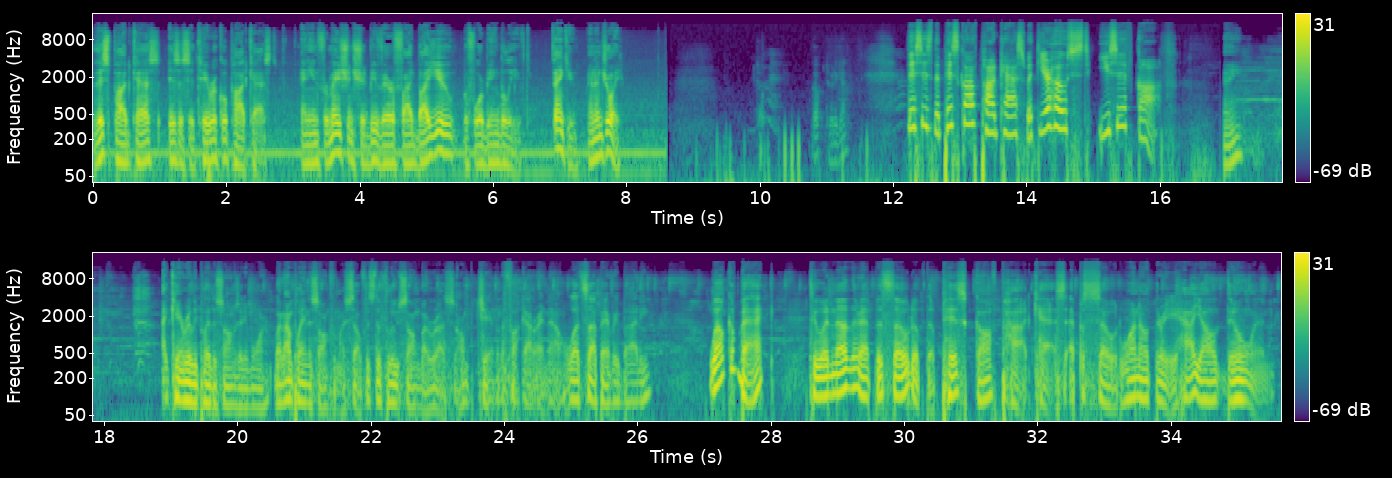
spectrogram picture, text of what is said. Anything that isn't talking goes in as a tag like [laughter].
This podcast is a satirical podcast. Any information should be verified by you before being believed. Thank you and enjoy. This is the Piss Goff Podcast with your host, Yusuf Goff. Okay. I can't really play the songs anymore, but I'm playing the song for myself. It's the flute song by Russ. So I'm jamming the fuck out right now. What's up, everybody? Welcome back to another episode of the Piss Goff Podcast, episode 103. How y'all doing?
